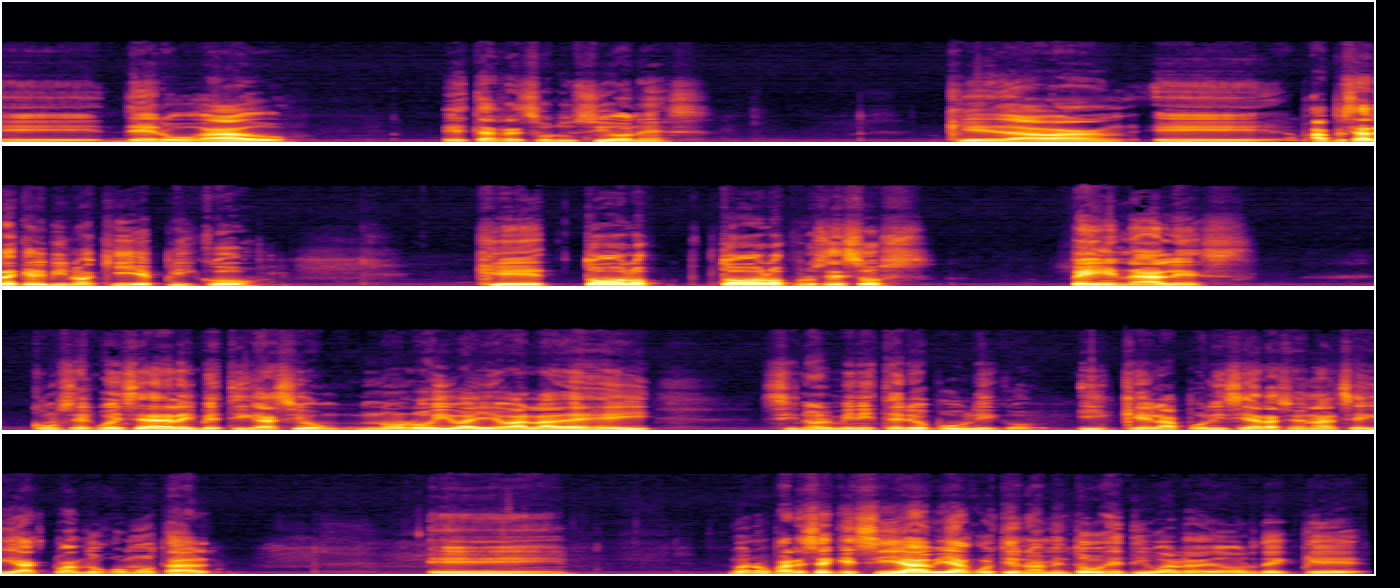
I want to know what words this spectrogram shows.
eh, derogado estas resoluciones que daban, eh, a pesar de que él vino aquí y explicó que todos los, todos los procesos penales consecuencias de la investigación no los iba a llevar la DGI, sino el Ministerio Público, y que la Policía Nacional seguía actuando como tal, eh, bueno, parece que sí había cuestionamiento objetivo alrededor de que...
